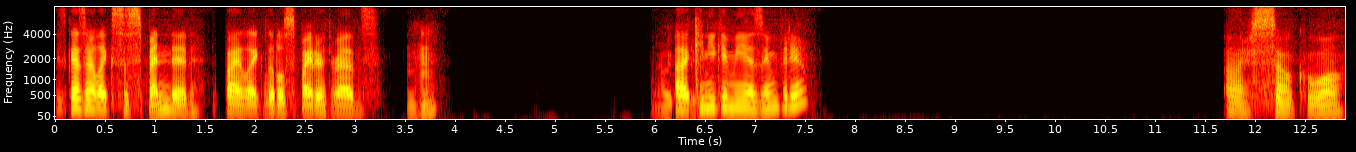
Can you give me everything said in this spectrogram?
These guys are like suspended by like little spider threads. Mm-hmm. Uh, can you give me a zoom video? Oh, they're so cool.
